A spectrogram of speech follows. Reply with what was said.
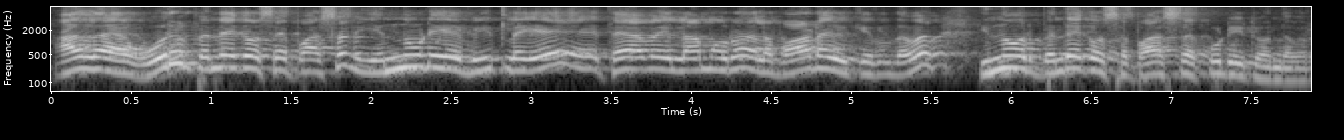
அதில் ஒரு பெந்தைக்கோசை பாஸ்டர் என்னுடைய வீட்டிலையே தேவையில்லாமல் ஒரு அதில் வாடகைக்கு இருந்தவர் இன்னொரு பெந்தை கோஸ்தை பாஸ்டர் கூட்டிகிட்டு வந்தவர்.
